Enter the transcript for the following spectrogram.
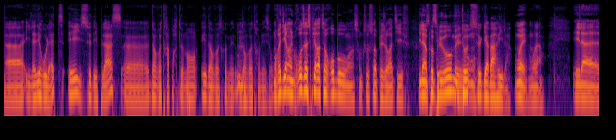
euh, il a des roulettes et il se déplace euh, dans votre appartement et dans votre, ou hmm. dans votre maison. On va dire un gros aspirateur robot, hein, sans que ce soit péjoratif. Il est un peu plus haut, mais plutôt de ce gabarit-là. Ouais, voilà. Et là,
